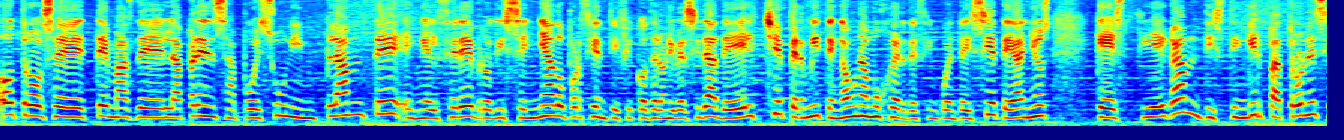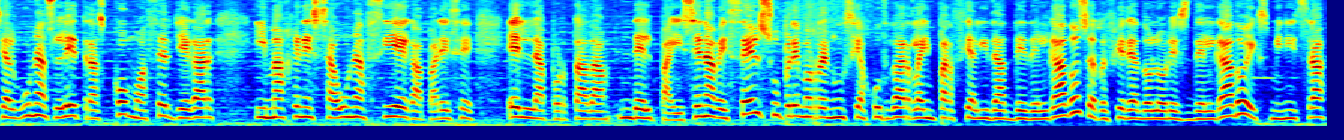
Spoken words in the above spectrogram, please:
Otros eh, temas de la prensa, pues un implante en el cerebro diseñado por científicos de la Universidad de Elche permiten a una mujer de 57 años que es ciega distinguir patrones y algunas letras, como hacer llegar imágenes a una ciega, aparece en la portada del país. En ABC el Supremo renuncia a juzgar la imparcialidad de Delgado, se refiere a Dolores Delgado, exministra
